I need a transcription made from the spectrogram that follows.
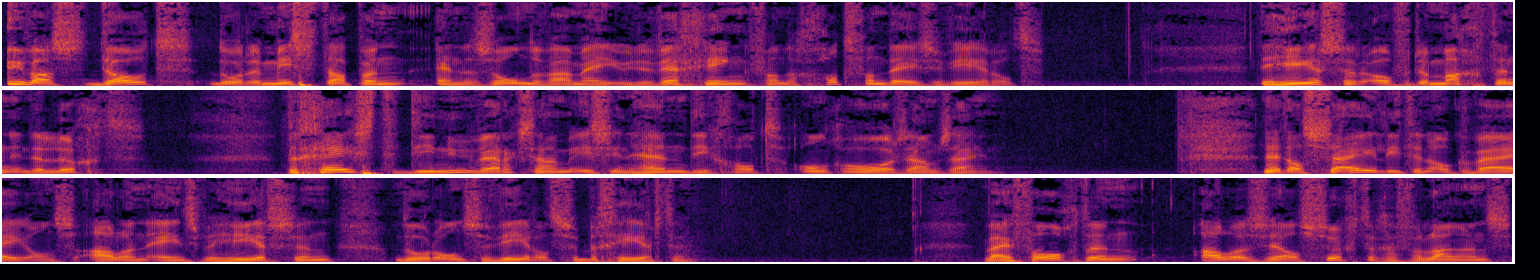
U was dood door de misstappen en de zonde waarmee u de weg ging van de God van deze wereld. De heerser over de machten in de lucht. De geest die nu werkzaam is in hen die God ongehoorzaam zijn. Net als zij lieten ook wij ons allen eens beheersen door onze wereldse begeerten. Wij volgden alle zelfzuchtige verlangens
